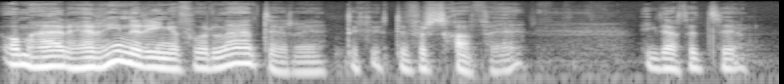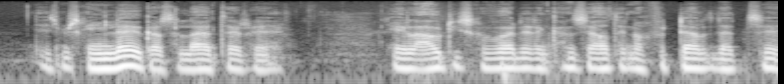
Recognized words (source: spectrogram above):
om haar herinneringen voor later uh, te, te, verschaffen. Ik dacht, het, het is misschien leuk als ze later heel oud is geworden... dan kan ze altijd nog vertellen dat ze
